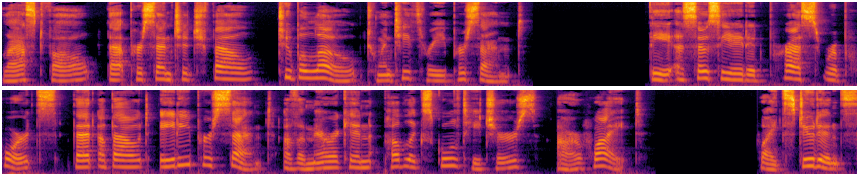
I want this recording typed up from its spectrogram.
Last fall, that percentage fell to below 23 percent. The Associated Press reports that about 80% of American public school teachers are white. White students,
